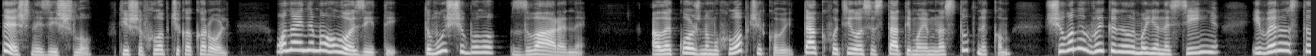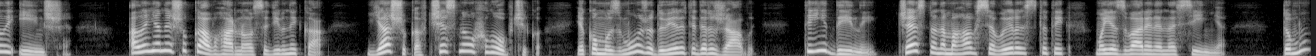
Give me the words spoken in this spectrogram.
теж не зійшло, втішив хлопчика король. Воно й не могло зійти, тому що було зварене. Але кожному хлопчикові так хотілося стати моїм наступником, що вони викинули моє насіння і виростили інше. Але я не шукав гарного садівника. Я шукав чесного хлопчика, якому зможу довірити держави. Ти єдиний, чесно намагався виростити моє зварене насіння, тому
